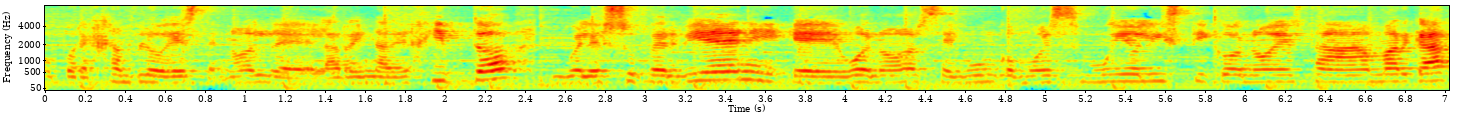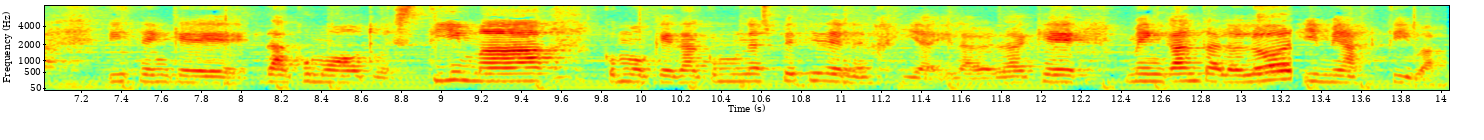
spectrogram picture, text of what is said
O por ejemplo este, ¿no? el de la reina de Egipto, huele súper bien y que, bueno, según como es muy holístico ¿no? esta marca, dicen que da como autoestima, como que da como una especie de energía y la verdad que me encanta el olor y me activa.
